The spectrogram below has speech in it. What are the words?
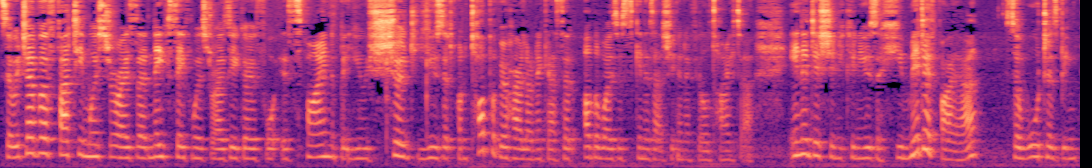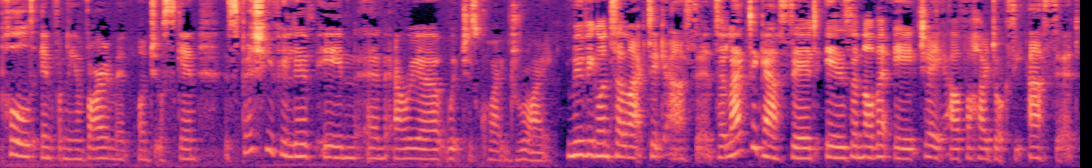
So whichever fatty moisturizer, native safe moisturizer you go for is fine, but you should use it on top of your hyaluronic acid, otherwise your skin is actually going to feel tighter. In addition, you can use a humidifier so water is being pulled in from the environment onto your skin, especially if you live in an area which is quite dry. Moving on to lactic acid. So lactic acid is another AHA, alpha hydroxy acid,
